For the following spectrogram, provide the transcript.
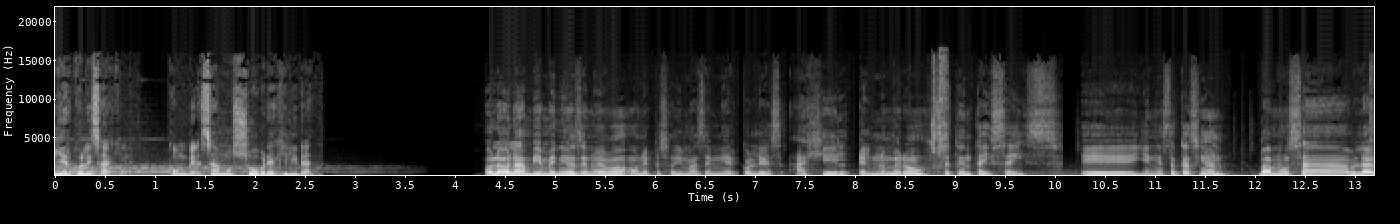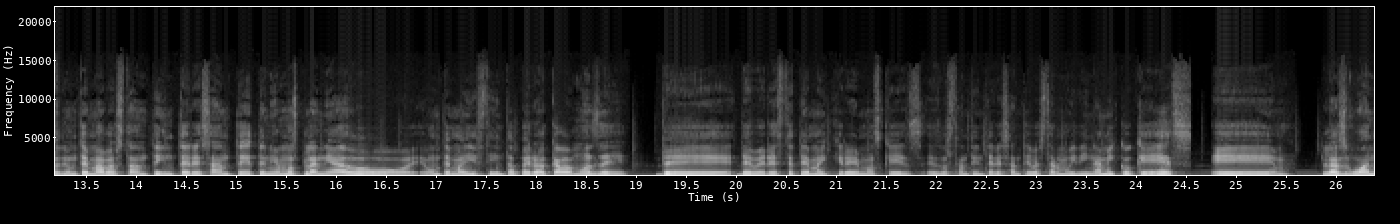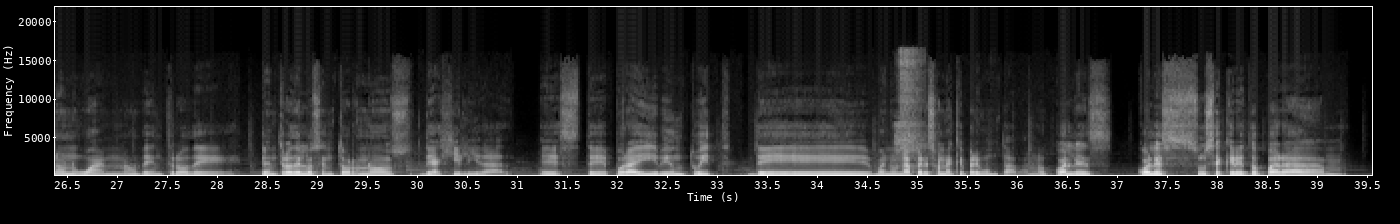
Miércoles Ágil. Conversamos sobre agilidad. Hola, hola, bienvenidos de nuevo a un episodio más de Miércoles Ágil, el número 76. Eh, y en esta ocasión vamos a hablar de un tema bastante interesante. Teníamos planeado un tema distinto, pero acabamos de, ver este tema y creemos que es, bastante interesante y va a estar muy dinámico, que es eh, las one-on-one, ¿no? Dentro de, dentro de los entornos de agilidad. Este, por ahí vi un tweet de, bueno, una persona que preguntaba, ¿no? ¿Cuál es, cuál es su secreto para,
